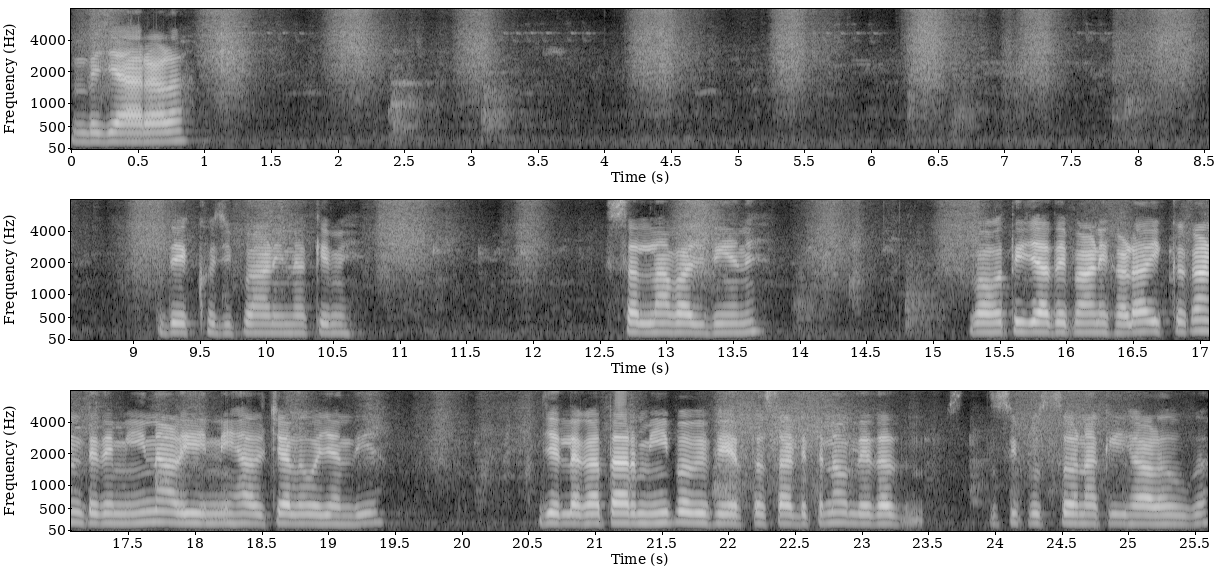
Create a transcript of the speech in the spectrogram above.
ਬਾਜ਼ਾਰ ਵਾਲਾ। ਦੇਖੋ ਜੀ ਪਾਣੀ ਨਾ ਕਿਵੇਂ ਸੱਲਾਂ ਵੱਜਦੀਆਂ ਨੇ। ਬਹੁਤ ਹੀ ਜ਼ਿਆਦਾ ਪਾਣੀ ਖੜਾ, ਇੱਕ ਘੰਟੇ ਦੇ ਮੀਂਹ ਨਾਲ ਹੀ ਇੰਨੀ ਹਲਚਲ ਹੋ ਜਾਂਦੀ ਹੈ। ਜੇ ਲਗਾਤਾਰ ਮੀਂਹ ਪਵੇ ਫੇਰ ਤਾਂ ਸਾਡੇ ਧਨੌਲੇ ਦਾ ਤੁਸੀਂ ਪੁੱਛੋ ਨਾ ਕੀ ਹਾਲ ਹੋਊਗਾ।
